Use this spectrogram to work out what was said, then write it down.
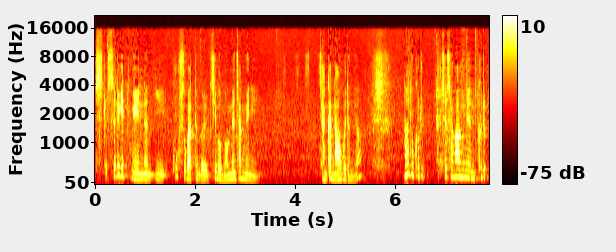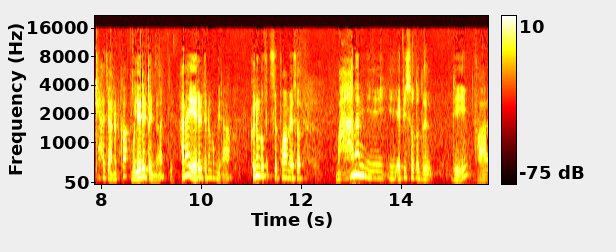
쓰레기통에 있는 이 국수 같은 걸 집어 먹는 장면이 잠깐 나오거든요. 나도 그, 저 상황이면 그렇게 하지 않을까? 뭐 예를 들면 하나의 예를 드는 겁니다. 그런 것을 포함해서 많은 이, 이 에피소드들이 아,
